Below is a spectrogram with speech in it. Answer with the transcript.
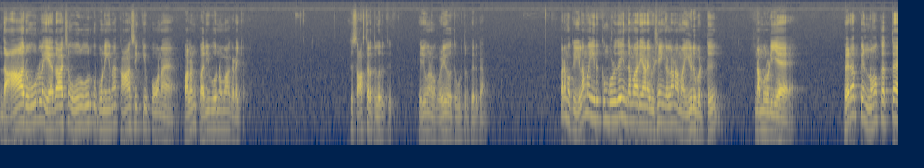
இந்த ஆறு ஊரில் ஏதாச்சும் ஒரு ஊருக்கு போனீங்கன்னா காசிக்கு போன பலன் பரிபூர்ணமாக கிடைக்கும். இது சாஸ்திரத்தில் இருக்குது பெரியவங்க நமக்கு வழிவகுத்து கொடுத்துட்டு போயிருக்காங்க. இப்போ நமக்கு இளமை இருக்கும் பொழுதே இந்த மாதிரியான விஷயங்கள்லாம் நம்ம ஈடுபட்டு நம்மளுடைய பிறப்பின் நோக்கத்தை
